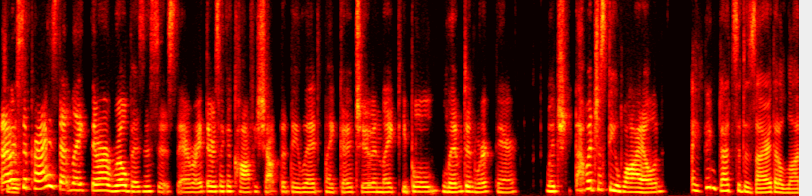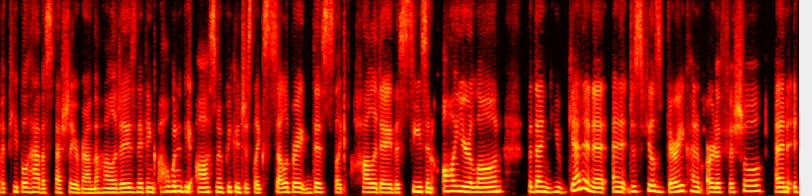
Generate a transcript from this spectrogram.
I was surprised that like there are real businesses there, right? There was like a coffee shop that they would like go to and like people lived and worked there, which that would just be wild. I think that's a desire that a lot of people have, especially around the holidays. They think, oh, wouldn't it be awesome if we could just like celebrate this like holiday, this season all year long? But then you get in it and it just feels very kind of artificial and it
